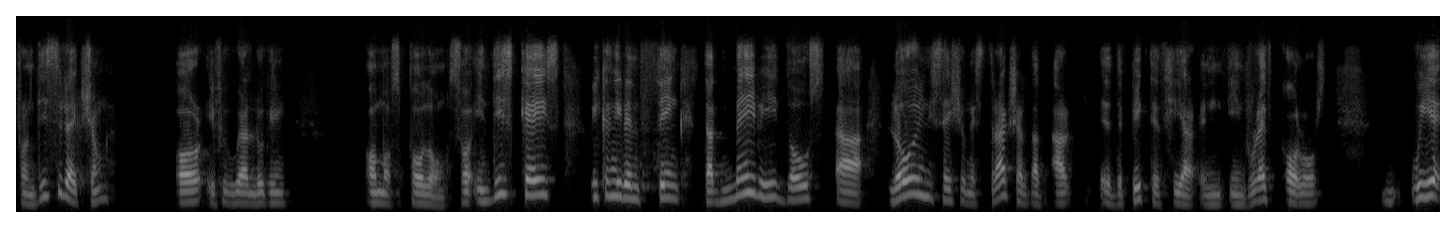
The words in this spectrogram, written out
from this direction, or if we were looking almost pole So in this case, we can even think that maybe those uh, low ionization structures that are uh, depicted here in, in red colors, we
